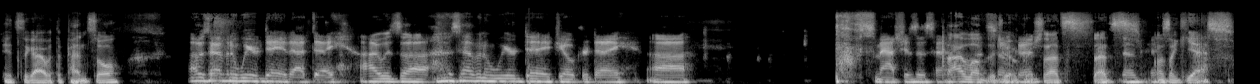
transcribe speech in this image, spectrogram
hits the guy with the pencil. i was having a weird day that day i was uh i was having a weird day joker day uh smashes his head I love That's the so Joker, good. so that's that's. good. I was like, yes.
